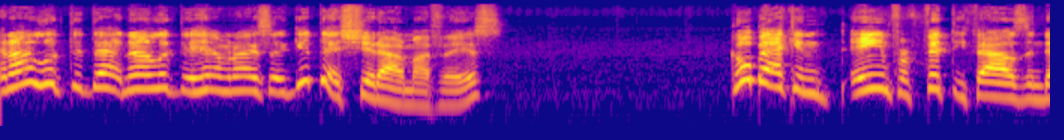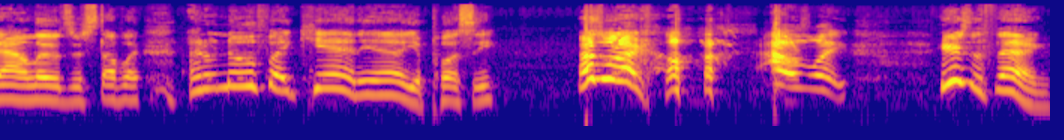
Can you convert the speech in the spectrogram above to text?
And I looked at that and I looked at him and I said, "Get that shit out of my face." Go back and aim for 50,000 downloads or stuff like. I don't know if I can. Yeah, you pussy. That's what I call. I was like, here's the thing.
